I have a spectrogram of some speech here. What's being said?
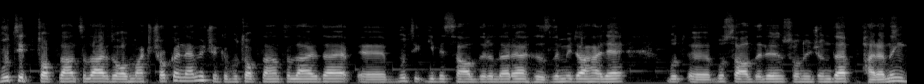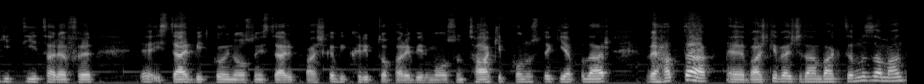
bu tip toplantılarda olmak çok önemli çünkü bu toplantılarda e, bu gibi saldırılara hızlı müdahale, bu, e, bu saldırıların sonucunda paranın gittiği tarafı e, ister Bitcoin olsun ister başka bir kripto para birimi olsun takip konusundaki yapılar ve hatta e, başka bir açıdan baktığımız zaman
